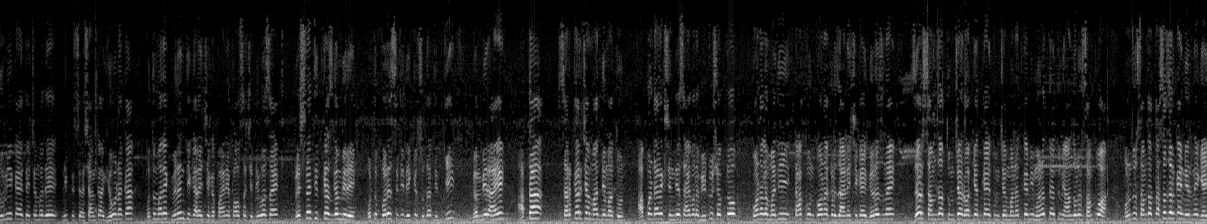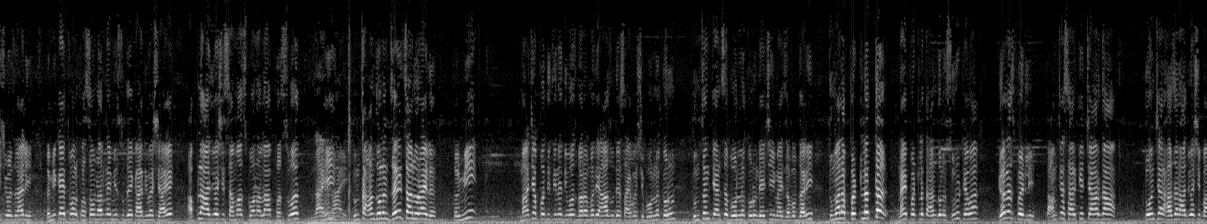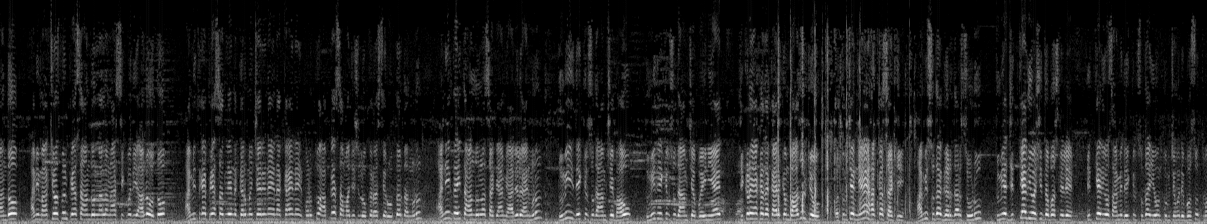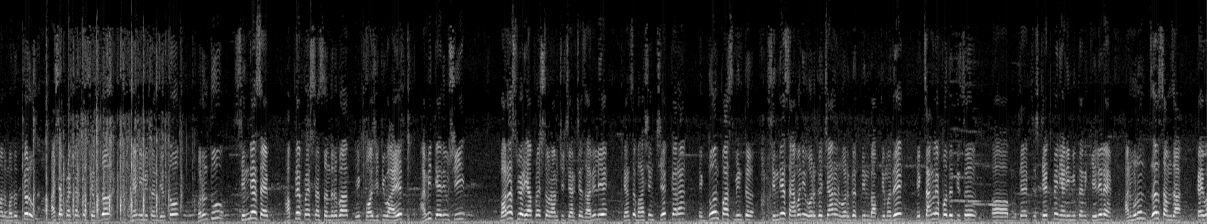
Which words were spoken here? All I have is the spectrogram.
तुम्ही काय त्याच्यामध्ये निक- शंका घेऊ नका. पण तुम्हाला एक विनंती करायची आहे का? पाण्या पावसाचे दिवस आहे. प्रश्न तितकाच गंभीर आहे परंतु परिस्थिती देखील सुद्धा तितकी गंभीर आहे. आता सरकारच्या माध्यमातून आपण डायरेक्ट शिंदे साहेबाला भेटू शकतो. कोणाला मधी टाकून कोणाकडे जाण्याची काही गरज नाही. जर समजा तुमच्या डोक्यात काय तुमच्या मनात काय मी म्हणत नाही तुम्ही आंदोलन संपवा परंतु समजा तसा जर काही निर्णय घ्यायची वेळ जर आली तर मी काय तुम्हाला फसवणार नाही मी सुद्धा एक आदिवासी आहे. आपला आदिवासी समाज कोणाला फसवत नाही. तुमचं आंदोलन जरी चालू राहिलं तर मी माझ्या पद्धतीनं दिवसभरामध्ये आज उद्या साहेबांशी बोलणं करून तुमचं आणि त्यांचं बोलणं करून द्यायची ही माझी जबाबदारी. तुम्हाला पटलं तर नाही पटलं तर आंदोलन सुरू ठेवा. गरज पडली तर आमच्यासारखे चार दहा दोन चार हजार आदिवासी बांधव आम्ही मागच्या वेळेस पण पेसा आंदोलनाला नाशिकमध्ये आलो होतो. आम्ही तर काय पेसातले ना कर्मचारी नाही ना काय नाही परंतु आपल्या समाजाचे लोक रस्त्यावर उतरतात म्हणून अनेकदा इथं आंदोलनासाठी आम्ही आलेलो आहे. म्हणून तुम्ही देखील सुद्धा आमचे भाऊ तुम्ही देखील सुद्धा आमच्या बहिणी आहेत. तिकडे एखादा कार्यक्रम बाजूला ठेवू पण तुमच्या न्याय हक्कासाठी आम्ही सुद्धा घरदार सोडू. तुम्ही जितक्या दिवस इथं बसलेले तितक्या दिवस आम्ही देखील सुद्धा येऊन तुमच्यामध्ये बसून तुम्हाला मदत करू. अशा प्रकारचा शब्द या निमित्तानं देतो. परंतु शिंदे साहेब आपल्या प्रश्नासंदर्भात एक पॉझिटिव्ह आहेत. आम्ही त्या दिवशी बराच वेळ ह्या प्रश्नावर आमची चर्चा झालेली आहे. त्यांचं भाषण चेक करा. एक दोन पाच मिनिटं शिंदे साहेबांनी वर्ग चार आणि वर्ग तीन बाबतीमध्ये एक चांगल्या पद्धतीचं स्टेटमेंट या निमित्ताने केलेलं आहे. आणि म्हणून जर समजा काही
